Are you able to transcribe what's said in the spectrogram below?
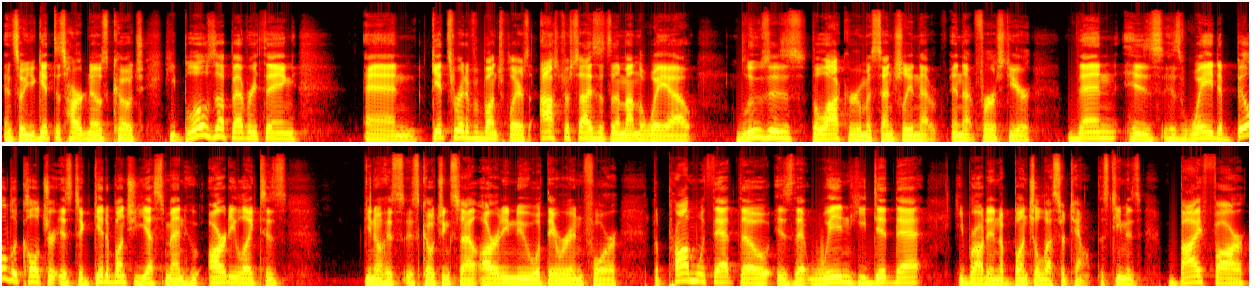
and so you get this hard nosed coach. He blows up everything and gets rid of a bunch of players, ostracizes them on the way out, loses the locker room essentially in that in that first year then his his way to build a culture is to get a bunch of yes men who already liked his you know his his coaching style, already knew what they were in for. The problem with that though is that when he did that, he brought in a bunch of lesser talent. This team is by far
